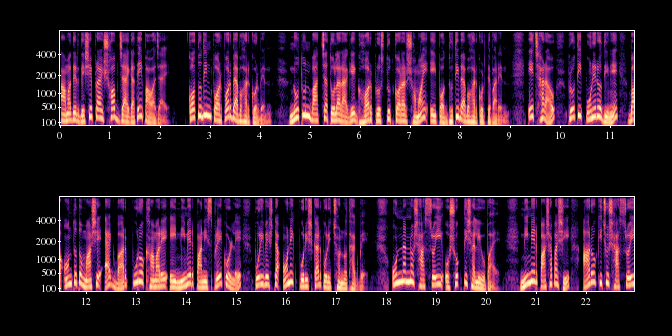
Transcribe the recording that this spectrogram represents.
আমাদের দেশে প্রায় সব জায়গাতেই পাওয়া যায়। কতদিন পরপর ব্যবহার করবেন? নতুন বাচ্চা তোলার আগে ঘর প্রস্তুত করার সময় এই পদ্ধতি ব্যবহার করতে পারেন। এছাড়াও প্রতি পনেরো দিনে বা অন্তত মাসে একবার পুরো খামারে এই নিমের পানি স্প্রে করলে পরিবেশটা অনেক পরিষ্কার পরিচ্ছন্ন থাকবে। অন্যান্য সাশ্রয়ী ও শক্তিশালী উপায়। নিমের পাশাপাশি আরও কিছু সাশ্রয়ী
